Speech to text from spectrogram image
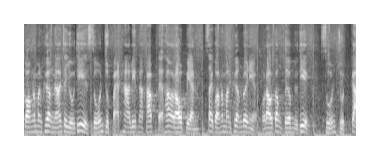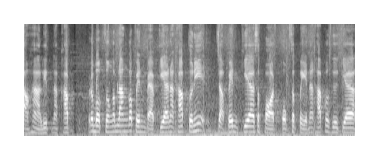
กรองน้ำมันเครื่องนะจะอยู่ที่ 0.85 ลิตรนะครับ แต่ถ้าเราเปลี่ยนไส้กรองน้ำมันเครื่องด้วยเนี่ยเราต้องเติมอยู่ที่ 0.95 ลิตรนะครับ ระบบส่งกำลังก็เป็นแบบเกียร์นะครับ ตัวนี้จะเป็นเกียร์สปอร์ต 6สเปีดนะครับ ก็คือเกียร์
